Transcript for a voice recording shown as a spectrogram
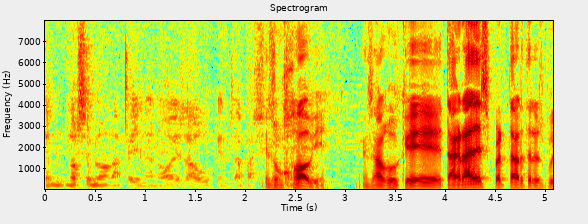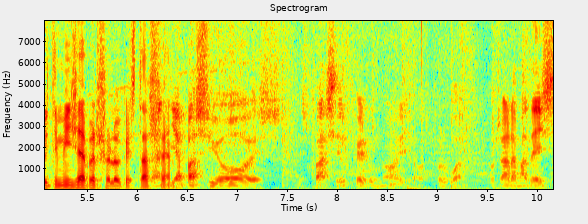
no sembla una feina, no? És algo que ens apassiona. És un hobby. És algo que t'agrada despertar-te a les 8 i mitja per fer el que estàs Quan fent. hi ha passió és, és fàcil fer-ho, no? I llavors, pues, bueno, pues ara mateix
